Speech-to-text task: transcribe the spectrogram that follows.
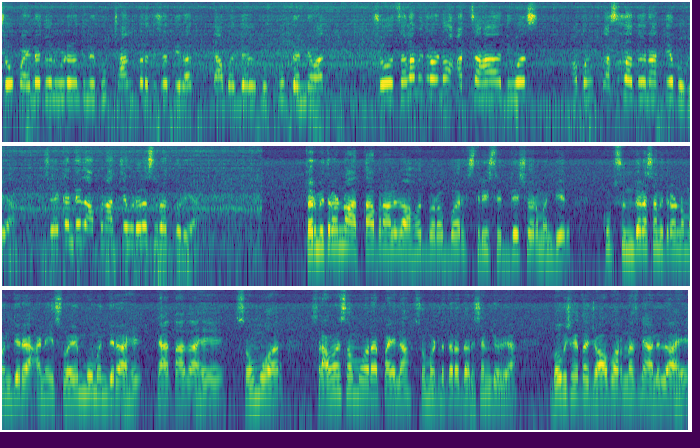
सो पहिल्या दोन व्हिडिओनं तुम्ही खूप छान प्रतिसाद दिलात. त्याबद्दल खूप खूप धन्यवाद. सो चला मित्रांनो आजचा हा दिवस आपण कसा जातोय ना ते बघूया. सो एकंदरीत आपण आजच्या व्हिडिओला सुरुवात करूया. तर मित्रांनो आता आपण आलेलो आहोत बरोबर श्री सिद्धेश्वर मंदिर. खूप सुंदर असं मित्रांनो मंदिर आहे आणि स्वयंभू मंदिर आहे. त्यात आज आहे सोमवार श्रावण सोमवार आहे पहिला. सो म्हटलं तर दर्शन घेऊया. बघू शकता जॉबवरनंच मी आलेलो आहे.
